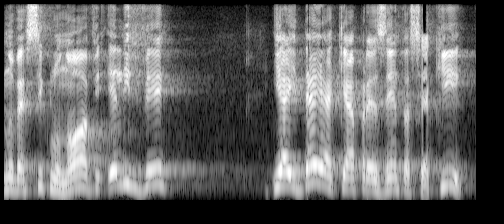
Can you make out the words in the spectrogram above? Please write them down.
no versículo 9, ele vê. E a ideia que apresenta-se aqui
